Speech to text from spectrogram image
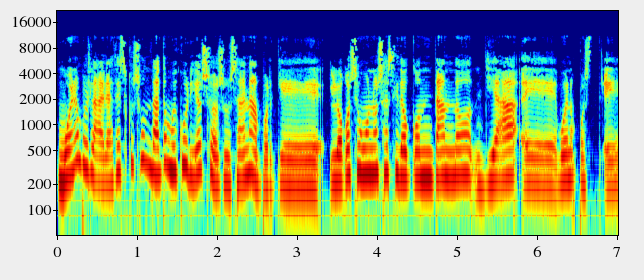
Bueno, pues la verdad es que es un dato muy curioso, Susana, porque luego según nos has ido contando ya, eh, bueno, pues eh,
